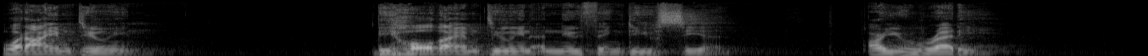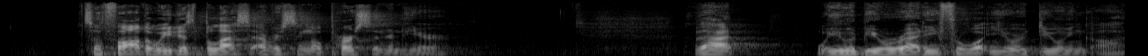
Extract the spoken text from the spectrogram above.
what I am doing? Behold, I am doing a new thing. Do you see it? Are you ready? So, Father, we just bless every single person in here that we would be ready for what you are doing, God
